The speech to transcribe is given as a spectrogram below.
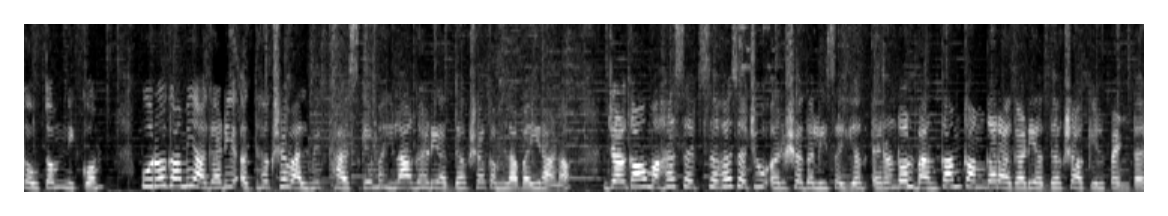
गौतम निकम पुरोगामी आघाडी अध्यक्ष वाल्मिक फासके महिला आघाडी अध्यक्ष कमलाबाई राणा जळगाव महासच सहसचिव अर्शद अली सय्यद एरंडोल बांधकाम कामगार आघाडी अध्यक्ष अखिल पेंटर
